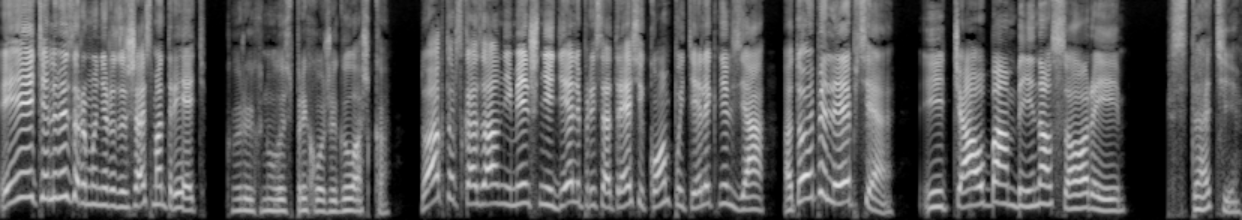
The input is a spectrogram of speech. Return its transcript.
«И телевизор ему не разрешай смотреть!» — крикнула из прихожей Глашка. «Доктор сказал, не меньше недели при сотрясе комп и телек нельзя, а то эпилепсия. И чао, бомбино, сори!» «Кстати,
